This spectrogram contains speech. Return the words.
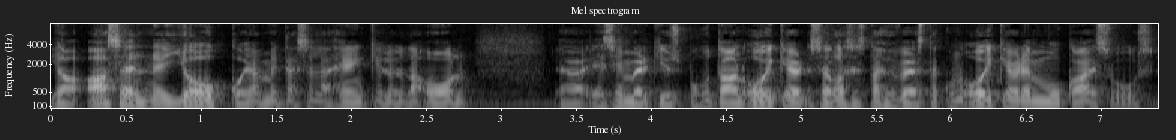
ja asennejoukkoja, mitä sillä henkilöllä on. Esimerkiksi jos puhutaan oikeud- sellaisesta hyveestä kuin oikeudenmukaisuus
